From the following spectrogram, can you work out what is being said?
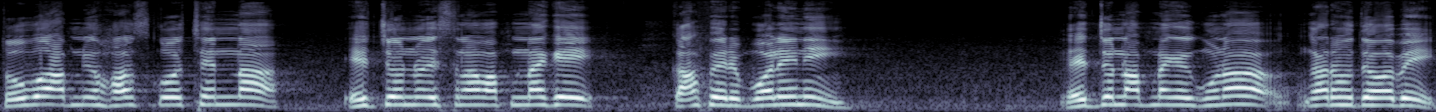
তবু আপনি হজ করছেন না। এর জন্য ইসলাম আপনাকে কাফের বলেনি। এর জন্য আপনাকে গুণাগার হতে হবে।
